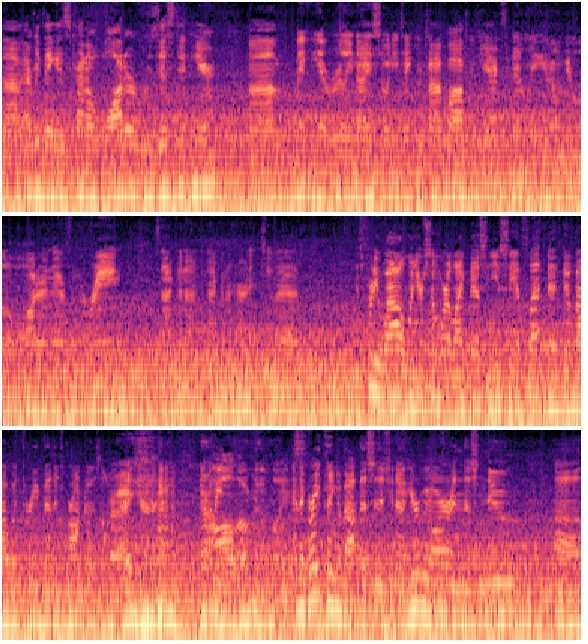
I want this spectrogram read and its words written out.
Uh, everything is kind of water resistant here, um, making it really nice. So when you take your top off, if you accidentally, you know, get a little water in there from the rain, it's not gonna not gonna hurt it too bad It's pretty wild when you're somewhere like this and you see a flatbed go by with three vintage Broncos on it. Right. They're I mean, all over the place. And the great thing about this is, you know, here we are in this new uh,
